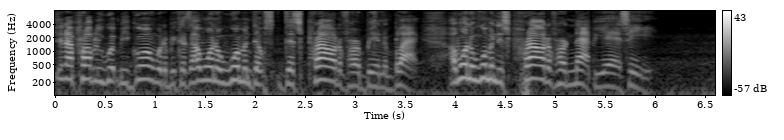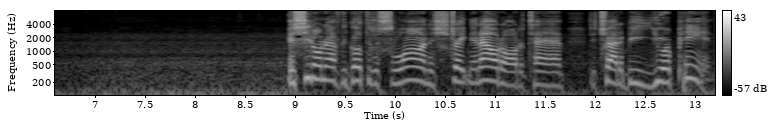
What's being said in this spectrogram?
then I probably wouldn't be going with her because I want a woman that's, that's proud of her being a black. I want a woman that's proud of her nappy ass head. And she don't have to go to the salon and straighten it out all the time to try to be European.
